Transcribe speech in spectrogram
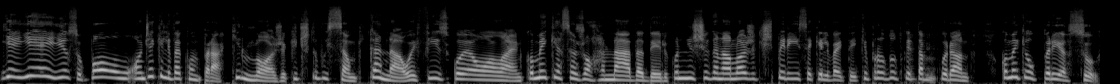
E aí é isso. Bom, onde é que ele vai comprar? Que loja? Que distribuição? Que canal? É físico ou é online? Como é que é essa jornada dele? Quando ele chega na loja, que experiência que ele vai ter? Que produto que ele está procurando? Como é que é o preço?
